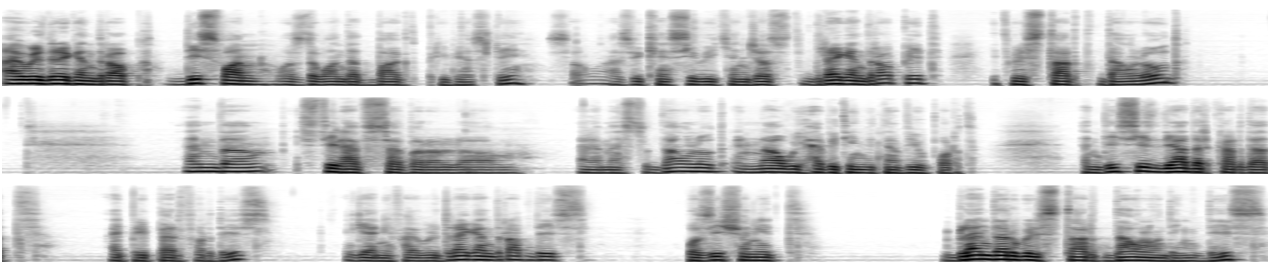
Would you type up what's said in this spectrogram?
I will drag and drop. This one was the one that bugged previously. So as we can see, we can just drag and drop it. It will start download. And um, still have several um, elements to download. And now we have it in the viewport. And this is the other card that I prepared for this. Again, if I will drag and drop this, position it, Blender will start downloading this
